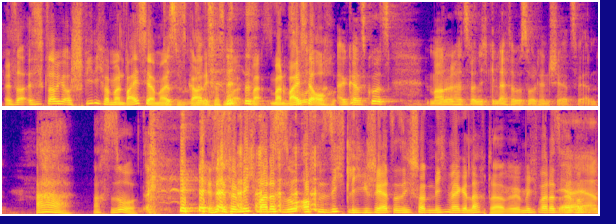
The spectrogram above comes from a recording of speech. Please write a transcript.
Es ist, glaube ich, auch schwierig, weil man weiß ja meistens das, gar nicht, dass man, man, man weiß ja auch. Äh, ganz kurz, Manuel hat zwar nicht gelacht, aber es sollte ein Scherz werden. Ah, ach so. Für mich war das so offensichtlich gescherzt, dass ich schon nicht mehr gelacht habe. Für mich war das ja, einfach ja.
